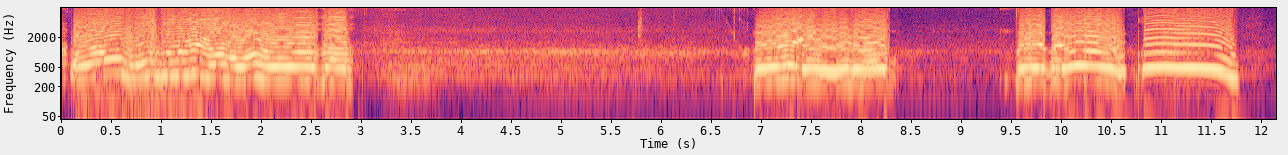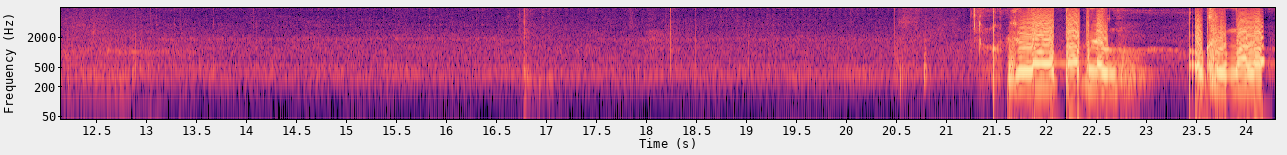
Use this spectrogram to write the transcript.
어, 모두를 넘어가. 오늘이 이리로 블랙으로 Lo Public Ok, mà lắm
